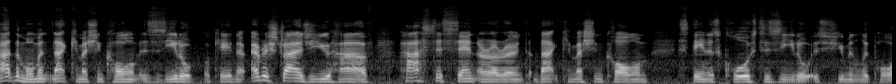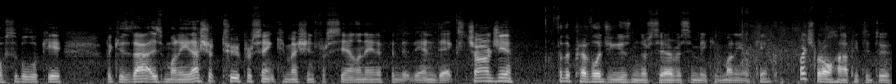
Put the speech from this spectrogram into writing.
at the moment that commission column is zero okay? Now every strategy you have has to center around that commission column staying as close to zero as humanly possible okay? Because that is money that's your 2% commission for selling anything that the index charge you for the privilege of using their service and making money okay? Which we're all happy to do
